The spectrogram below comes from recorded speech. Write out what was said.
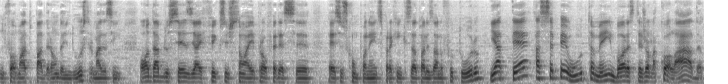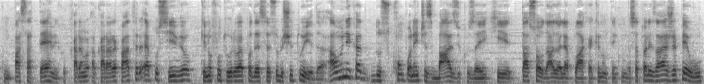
um formato padrão da indústria, mas assim, OWCs e iFixit estão aí para oferecer esses componentes para quem quiser atualizar no futuro. E até a CPU também, embora esteja lá colada, com pasta térmica, o caralho 4, é possível que no futuro vai poder ser substituída. A única dos componentes básicos aí que está soldado ali a placa que não tem como você atualizar é a GPU,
